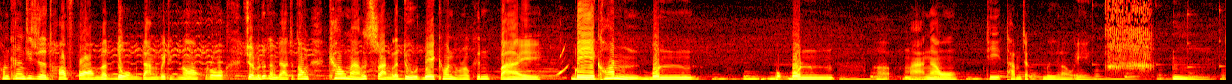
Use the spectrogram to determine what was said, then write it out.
ค่อนข้างที่จะท็อปฟอร์มและโด่งดังไปถึงนอกโลกจนมนุษย์ต่างดาวจะต้องเข้ามาเพื่อสั่งและดูดเบคอนของเราขึ้นไปเบคอนบนบบนหมาเงาที่ทำจากมือเราเองอจ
